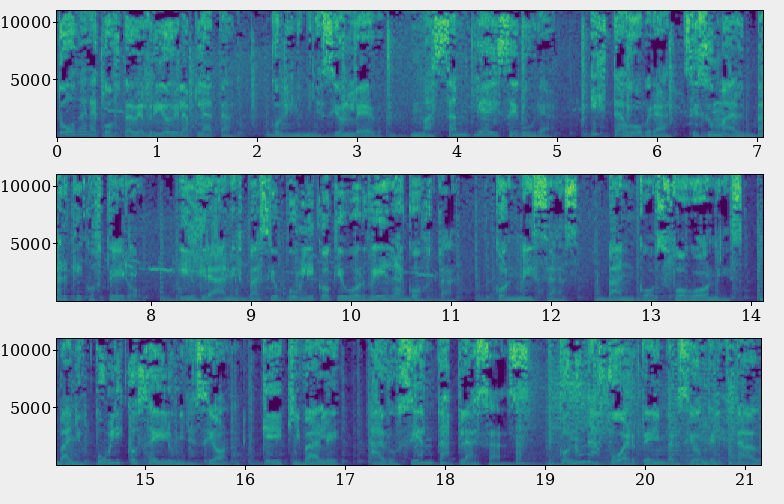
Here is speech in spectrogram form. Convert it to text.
toda la costa del Río de la Plata, con iluminación LED más amplia y segura. Esta obra se suma al Parque Costero, el gran espacio público que bordea la costa, con mesas, bancos, fogones, baños públicos e iluminación, que equivale a 200 plazas. Con una fuerte inversión del Estado,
